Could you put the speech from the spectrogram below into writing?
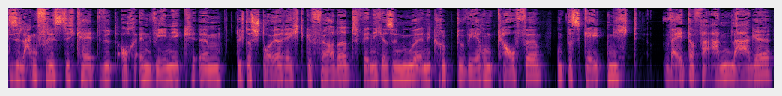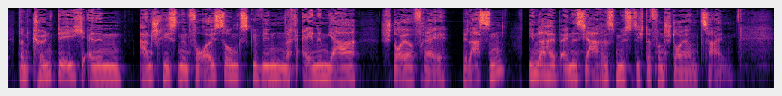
diese Langfristigkeit wird auch ein wenig ähm, durch das Steuerrecht gefördert. Wenn ich also nur eine Kryptowährung kaufe und das Geld nicht weiter veranlage, dann könnte ich einen anschließenden Veräußerungsgewinn nach einem Jahr steuerfrei belassen. Innerhalb eines Jahres müsste ich davon Steuern zahlen.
